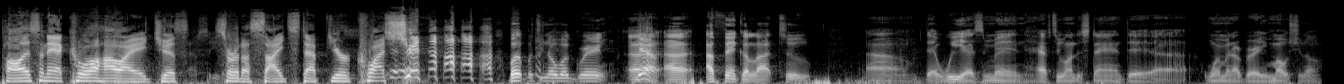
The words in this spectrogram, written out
Paul, isn't that cool how I just sort of sidestepped your question? But but you know what, Greg? Uh, Yeah. I, I think a lot too um, that we as men have to understand that uh, women are very emotional,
